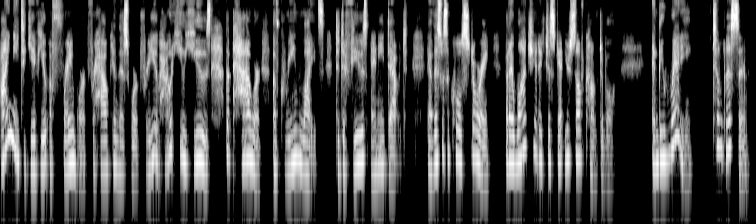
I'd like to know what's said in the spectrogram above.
I need to give you a framework for how can this work for you? How do you use the power of green lights to diffuse any doubt? Now, this was a cool story, but I want you to just get yourself comfortable and be ready to listen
